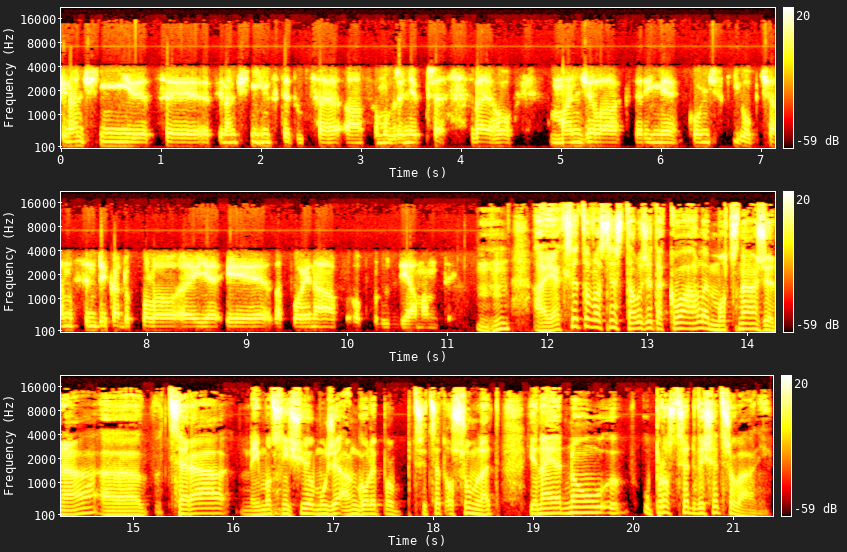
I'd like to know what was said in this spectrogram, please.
finanční věci, finanční instituce a samozřejmě přes svého manžela, kterým je končský občan syndika Dokolo, je i zapojená v obchodu s diamanty. Mm-hmm. A jak se to vlastně stalo, že takováhle mocná žena, uh, dcera nejmocnějšího muže Angoly po 38 let, je najednou uprostřed vyšetřování?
